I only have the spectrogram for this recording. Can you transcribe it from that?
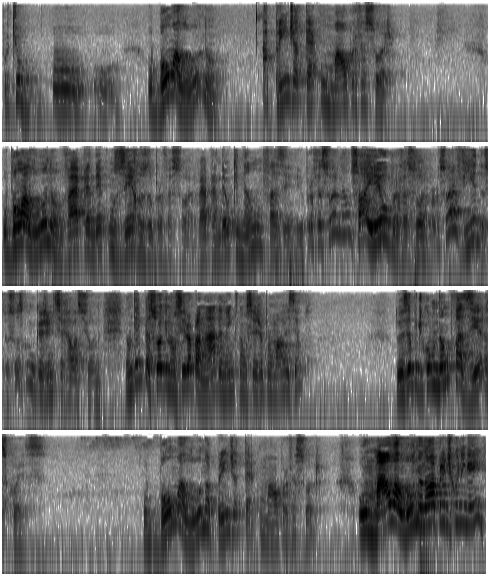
Porque o, o, o, o bom aluno aprende até com o mau professor. O bom aluno vai aprender com os erros do professor, vai aprender o que não fazer. E o professor não, só eu, professor. O professor é a vida, as pessoas com que a gente se relaciona. Não tem pessoa que não sirva para nada, nem que não seja por mau exemplo. Do exemplo de como não fazer as coisas. O bom aluno aprende até com o mau professor. O mau aluno não aprende com ninguém.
